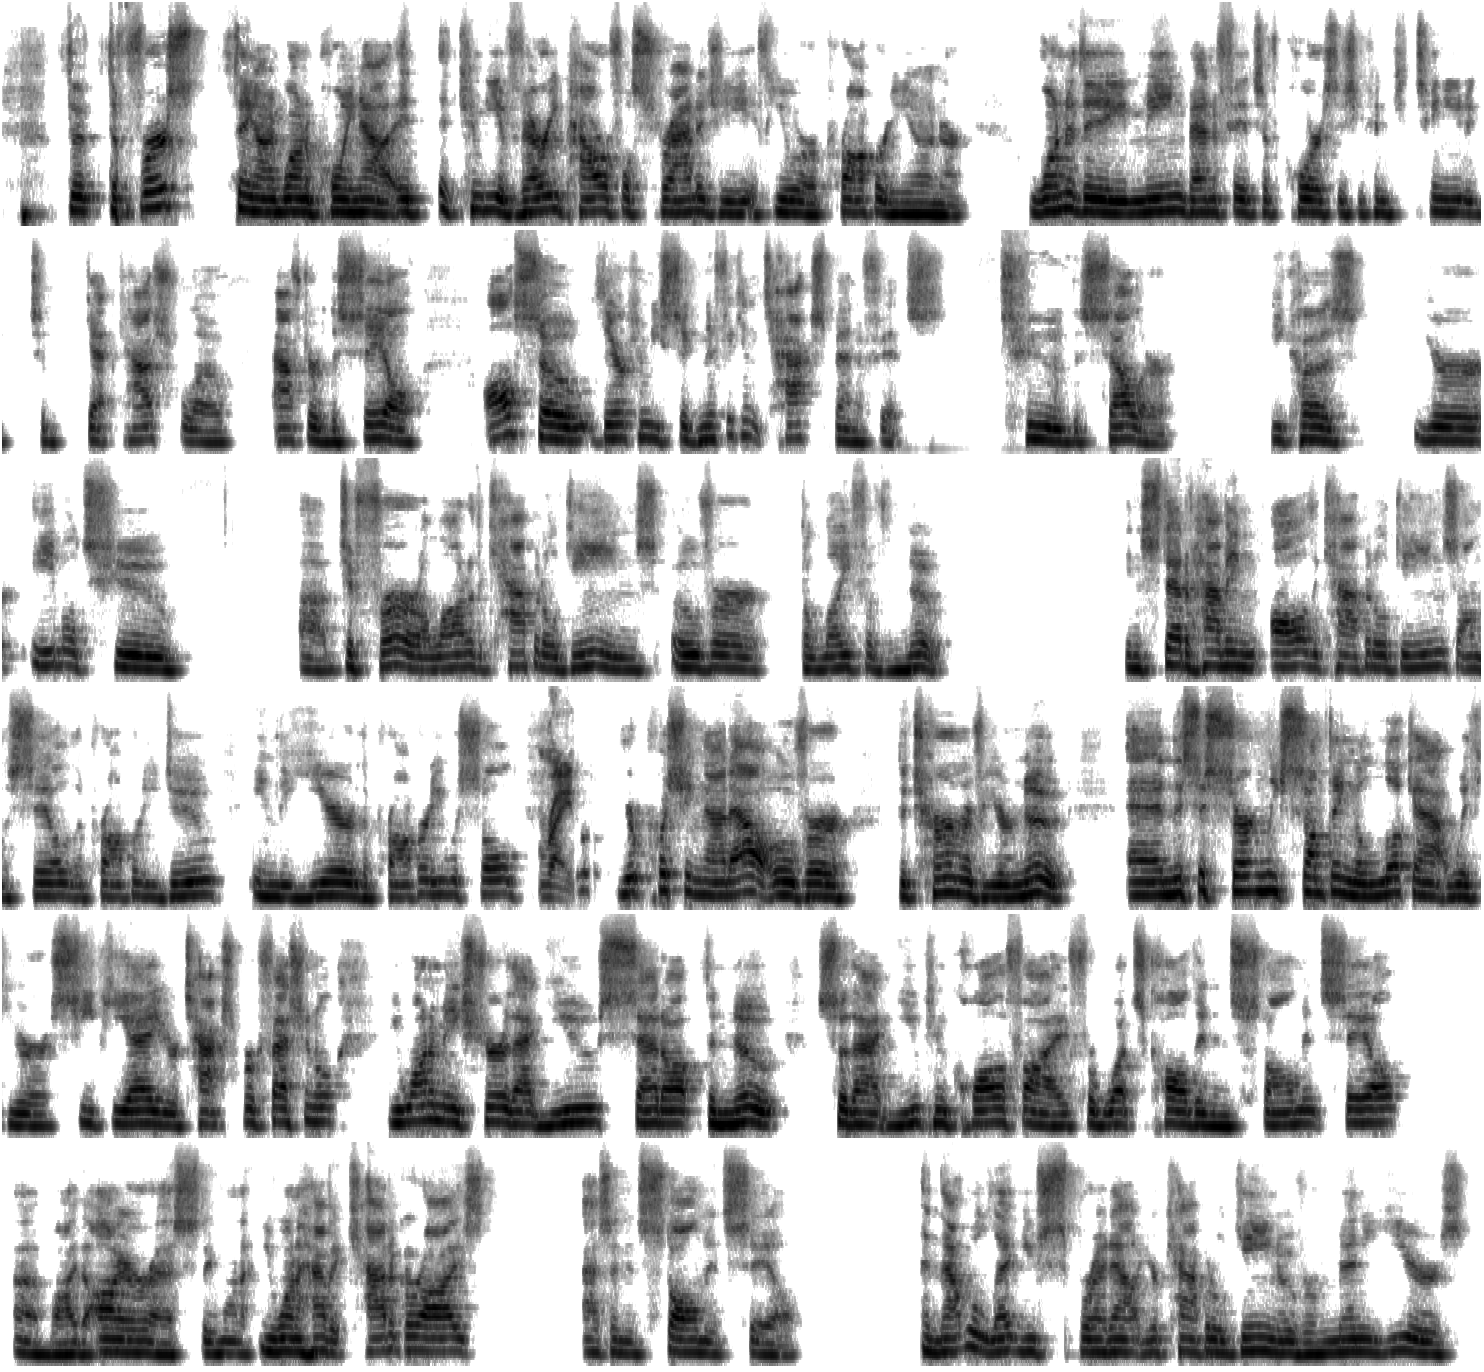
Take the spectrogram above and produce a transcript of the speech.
The, the first thing I want to point out. It, it can be a very powerful strategy if you are a property owner. One of the main benefits, of course, is you can continue to, to get cash flow after the sale. Also, there can be significant tax benefits to the seller because you're able to uh, defer a lot of the capital gains over the life of the note. Instead of having all the capital gains on the sale of the property due in the year the property was sold right. you're pushing that out over the term of your note. And this is certainly something to look at with your cpa your tax professional you want to make sure that you set up the note so that you can qualify for what's called an installment sale uh, by the irs they want to you want to have it categorized as an installment sale. And that will let you spread out your capital gain over many years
